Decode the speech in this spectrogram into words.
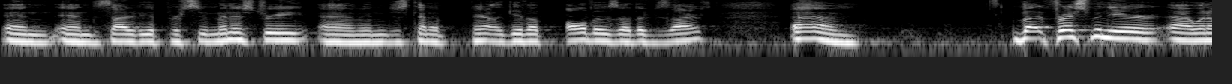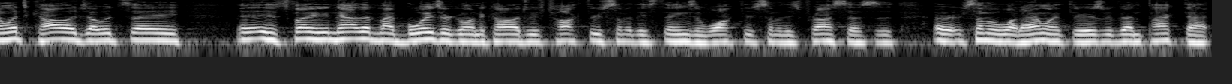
and, and decided to pursue ministry um, and just kind of apparently gave up all those other desires. Um, but freshman year, uh, when I went to college, I would say it's funny now that my boys are going to college. We've talked through some of these things and walked through some of these processes, or some of what I went through as we've unpacked that.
